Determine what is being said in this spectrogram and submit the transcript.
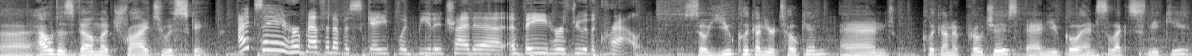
uh, how does Velma try to escape? I'd say her method of escape would be to try to evade her through the crowd. So you click on your token and click on approaches, and you go ahead and select sneaky,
